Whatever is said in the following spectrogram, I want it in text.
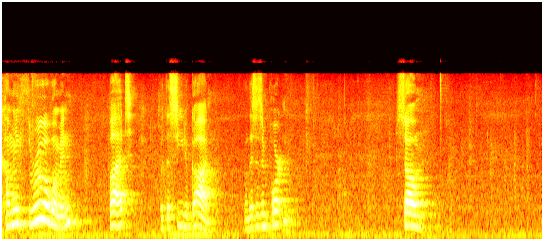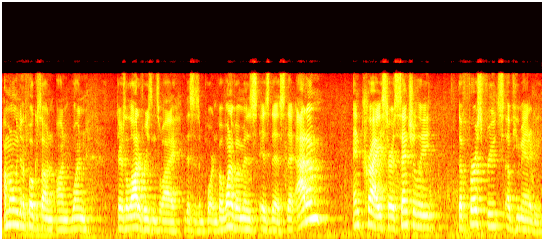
coming through a woman, but with the seed of God. Now, this is important. So, I'm only going to focus on, on one. There's a lot of reasons why this is important, but one of them is, is this that Adam and Christ are essentially the first fruits of humanity.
